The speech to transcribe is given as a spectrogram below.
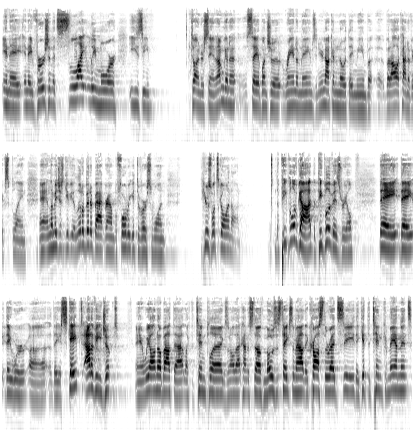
in a, in a version that's slightly more easy to understand. And I'm going to say a bunch of random names, and you're not going to know what they mean, but, but I'll kind of explain. And let me just give you a little bit of background before we get to verse 1. Here's what's going on. The people of God, the people of Israel, they, they, they, were, uh, they escaped out of Egypt. And we all know about that, like the 10 plagues and all that kind of stuff. Moses takes them out. They cross the Red Sea. They get the 10 commandments.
